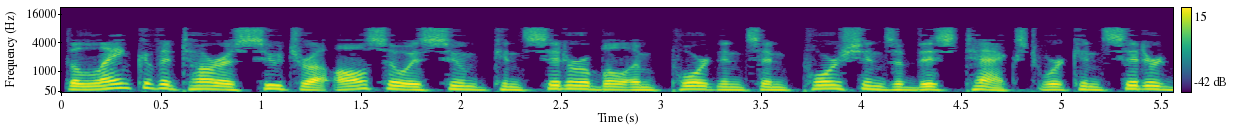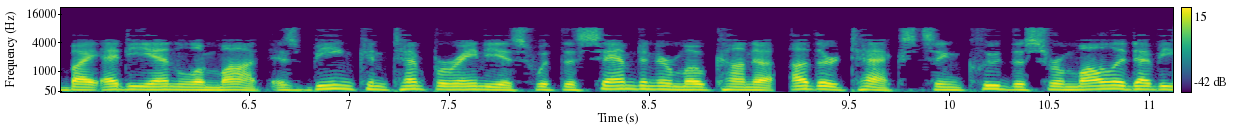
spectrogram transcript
The Lankavatara Sutra also assumed considerable importance and portions of this text were considered by Étienne Lamotte as being contemporaneous with the Samdhinirmocana. Other texts include the Srimaladevi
